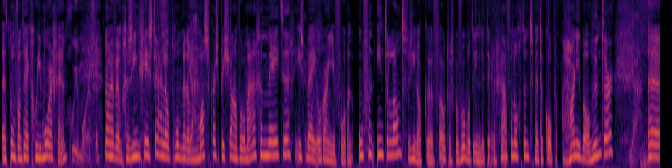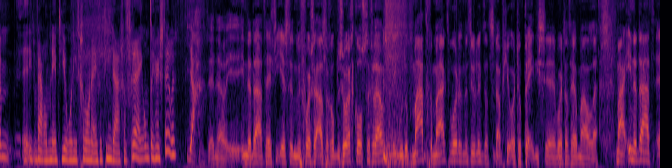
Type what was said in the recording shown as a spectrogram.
Uh, Tom van Hek, goedemorgen. Goedemorgen. Nou hebben we hem gezien gisteren. Hij loopt rond met een masker, speciaal voor hem aangemeten. Is bij Oranje voor een oefeninterland. We zien ook uh, foto's bijvoorbeeld in de Telegraaf vanochtend... met de kop Hannibal Hunter. Ja. Um, waarom neemt die jongen niet gewoon even tien dagen vrij om te herstellen? Ja, nou, inderdaad heeft hij eerst een forse aanslag op de zorgkosten gedaan. Die moet op maat gemaakt worden natuurlijk. Dat snap je, orthopedisch uh, wordt dat helemaal... Uh, maar inderdaad, uh,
